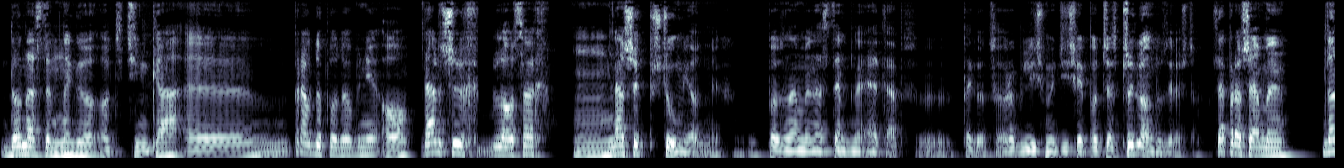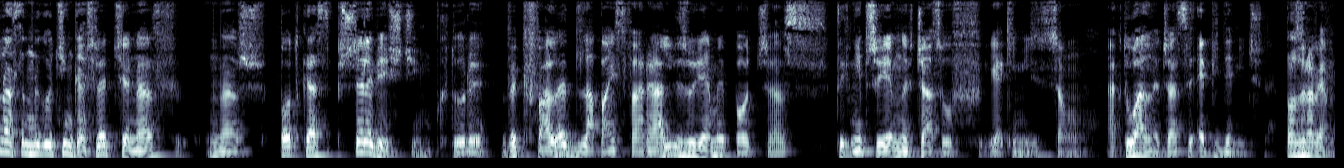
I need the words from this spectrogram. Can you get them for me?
do następnego odcinka, e, prawdopodobnie o dalszych losach mm, naszych pszczół miodnych. Poznamy następny etap e, tego, co robiliśmy dzisiaj podczas przeglądu zresztą. Zapraszamy do następnego odcinka. Śledźcie nas, nasz podcast Pszczele Wieści, który wytrwale dla Państwa realizujemy podczas tych nieprzyjemnych czasów, jakimi są aktualne czasy epidemiczne. Pozdrawiamy.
